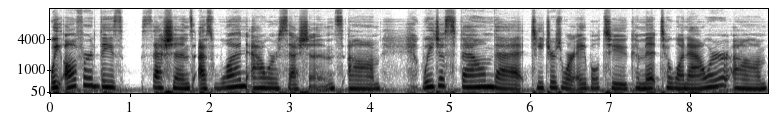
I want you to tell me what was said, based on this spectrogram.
we offered these sessions as one hour sessions. Um, we just found that teachers were able to commit to one hour, um,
